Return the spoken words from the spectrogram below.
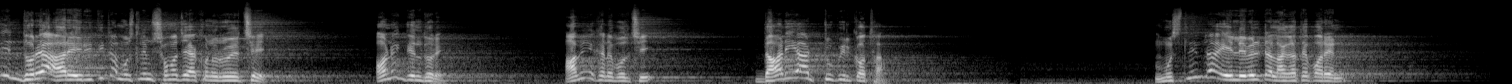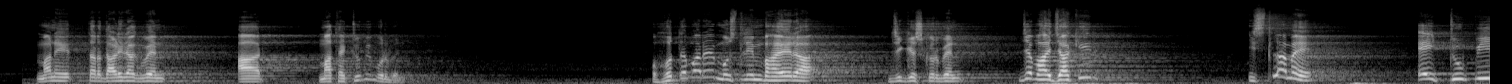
দিন ধরে আর এই রীতিটা মুসলিম সমাজে এখনও রয়েছে। অনেক দিন ধরে। আমি এখানে বলছি, দাড়ি আর টুপির কথা। মুসলিমরা এই লেভেলটা লাগাতে পারেন মানে তারা দাড়ি রাখবেন আর মাথায় টুপি পরবেন। হতে পারে মুসলিম ভাইয়েরা জিজ্ঞেস করবেন যে, ভাই জাকির, ইসলামে এই টুপি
